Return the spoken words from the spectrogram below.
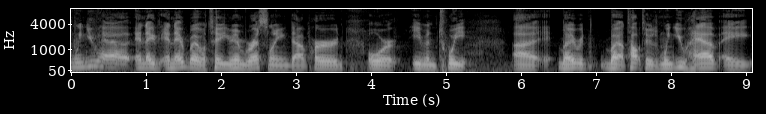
when you have and they and everybody will tell you in wrestling that I've heard or even tweet, uh, but everybody I talk to is when you have a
